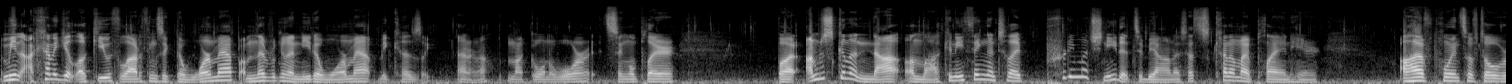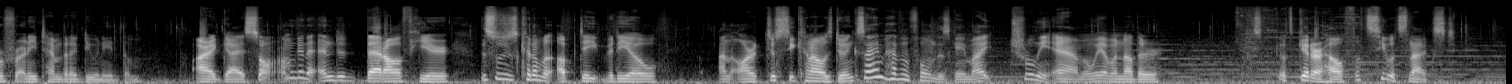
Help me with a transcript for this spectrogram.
I mean, I kind of get lucky with a lot of things like the war map. I'm never going to need a war map because, like, I don't know. I'm not going to war. It's single player. But I'm just going to not unlock anything until I pretty much need it, to be honest. That's kind of my plan here. I'll have points left over for any time that I do need them. Alright guys, so I'm going to end that off here. This was just kind of an update video on Ark, just see kind of I was doing, because I am having fun with this game. I truly am, and we have another... Let's, get our health. Let's see what's next.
